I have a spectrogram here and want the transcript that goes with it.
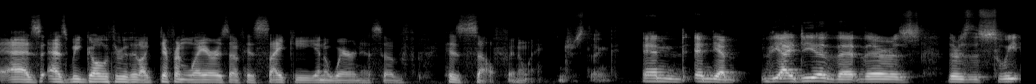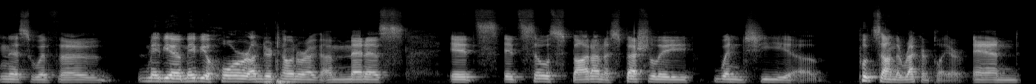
as as we go through the like different layers of his psyche and awareness of his self in a way. Interesting. And and yeah, the idea that there's there's the sweetness with a maybe a maybe a horror undertone or a, a menace. It's it's so spot on, especially when she uh, puts on the record player and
